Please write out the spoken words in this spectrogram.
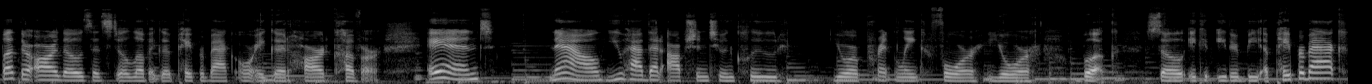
But there are those that still love a good paperback or a good hardcover. And now you have that option to include your print link for your book. So it could either be a paperback,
